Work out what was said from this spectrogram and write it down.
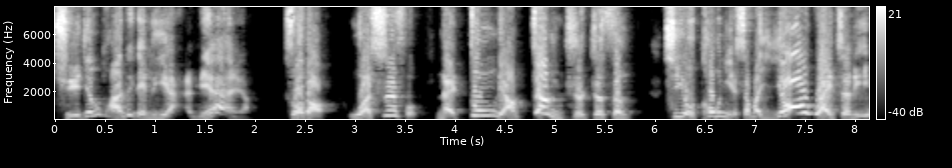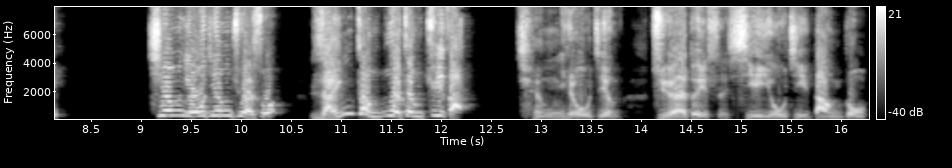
取经团队的脸面呀。说道：“我师傅乃忠良正直之僧，岂有偷你什么妖怪之理？”青牛精却说：“人证物证俱在。”青牛精绝对是《西游记》当中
